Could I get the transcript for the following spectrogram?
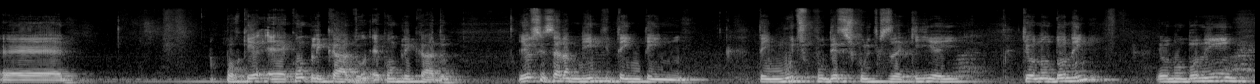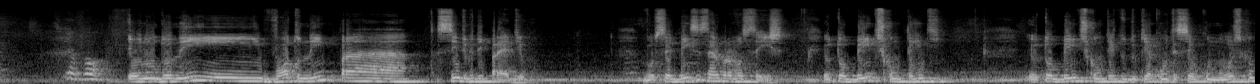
É, porque é complicado, é complicado. Eu, sinceramente, tem, tem, tem muitos desses políticos aqui aí que eu não dou nem. Eu não dou nem. Eu vou. Eu não dou nem voto nem para síndico de prédio. Vou ser bem sincero para vocês. Eu estou bem descontente. Eu estou bem descontente do que aconteceu conosco.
